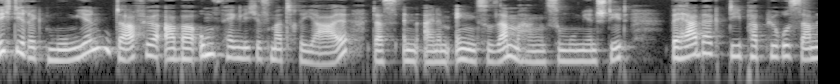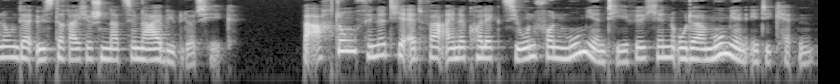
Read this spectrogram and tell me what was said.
Nicht direkt Mumien, dafür aber umfängliches Material, das in einem engen Zusammenhang zu Mumien steht, beherbergt die Papyrussammlung der Österreichischen Nationalbibliothek. Beachtung findet hier etwa eine Kollektion von Mumientäfelchen oder Mumienetiketten.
